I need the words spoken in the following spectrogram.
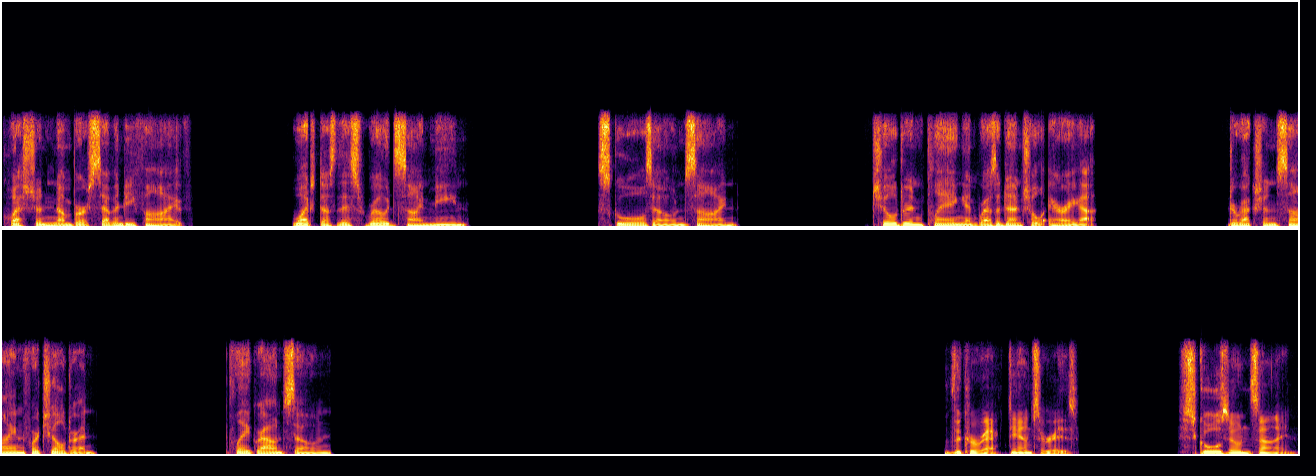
Question number 75. What does this road sign mean? School zone sign. Children playing in residential area. Direction sign for children. Playground zone. The correct answer is School zone sign.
